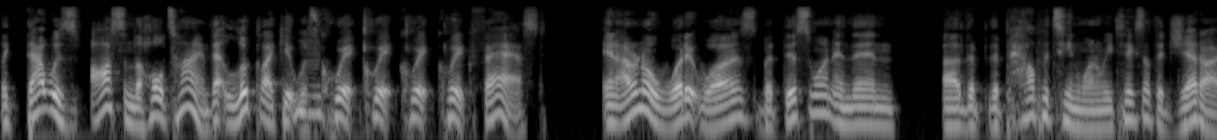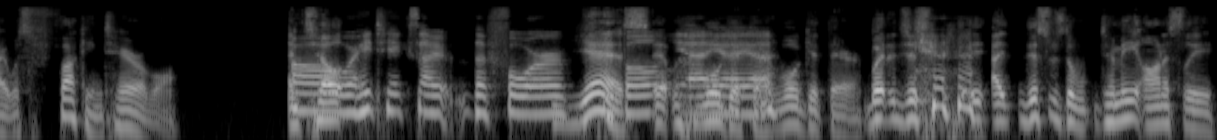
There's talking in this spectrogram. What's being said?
like that was awesome the whole time. That looked like it was Mhm. quick, quick, quick, quick, fast. And I don't know what it was, but this one and then uh the the Palpatine one when he takes out the Jedi was fucking terrible. Until oh, where he takes out the four yes, people. it- yeah, we'll yeah, get there. We'll get there. But it just it, I, this was the to me honestly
